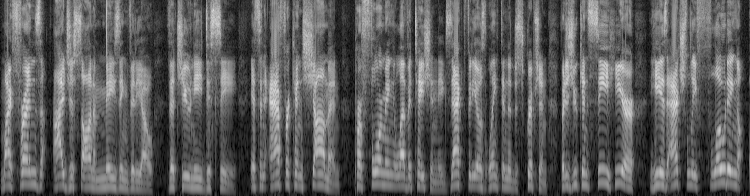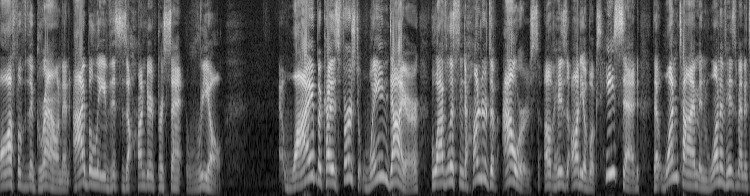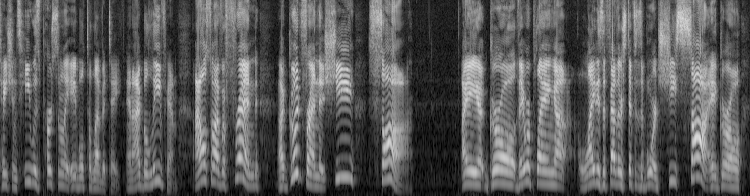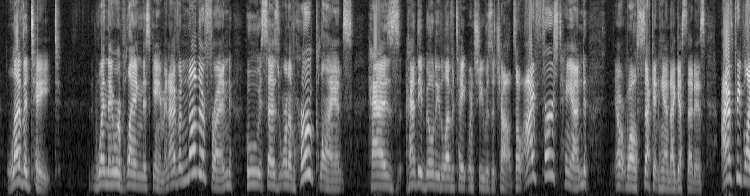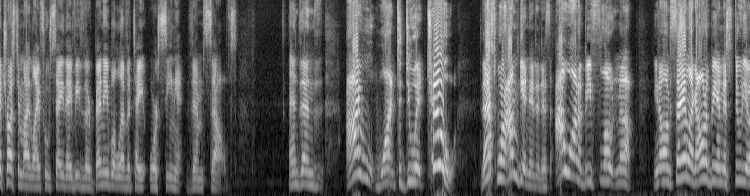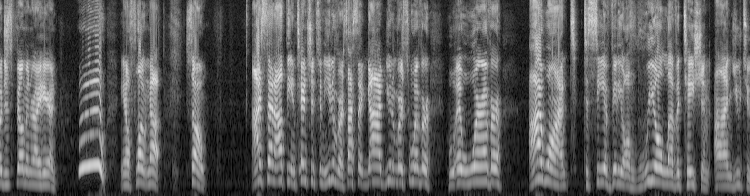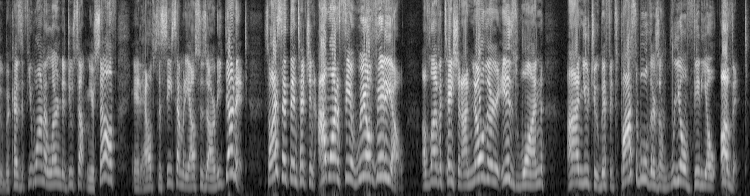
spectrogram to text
My friends, I just saw an amazing video that you need to see. It's an African shaman performing levitation. The exact video is linked in the description. But as you can see here, he is actually floating off of the ground. And I believe this is 100% real. Why? Because first, Wayne Dyer, who I've listened to hundreds of hours of his audiobooks, he said that one time in one of his meditations, he was personally able to levitate. And I believe him. I also have a friend, a good friend, that she saw a girl, they were playing uh, light as a feather, stiff as a board. She saw a girl levitate when they were playing this game. And I have another friend who says one of her clients has had the ability to levitate when she was a child. So I firsthand, or well, secondhand, I guess that is, I have people I trust in my life who say they've either been able to levitate or seen it themselves. And then I want to do it too. That's where I'm getting into this. I want to be floating up. You know what I'm saying? Like, I want to be in the studio just filming right here and woo, you know, floating up. So, I set out the intention in the universe. I said, God, universe, whoever, eh, wherever, I want to see a video of real levitation on YouTube. Because if you want to learn to do something yourself, it helps to see somebody else who's already done it. So I set the intention, I want to see a real video of levitation. I know there is one on YouTube. If it's possible, there's a real video of it.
